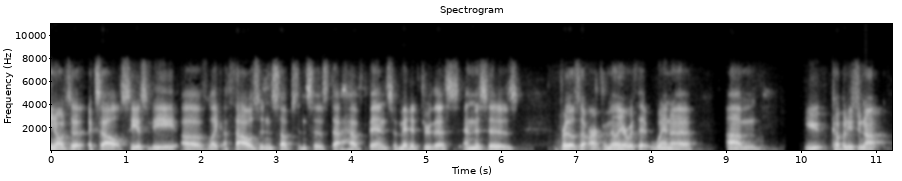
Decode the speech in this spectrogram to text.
you know, it's an Excel CSV of like a thousand substances that have been submitted through this. And this is, for those that aren't familiar with it, when a um, you companies do not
